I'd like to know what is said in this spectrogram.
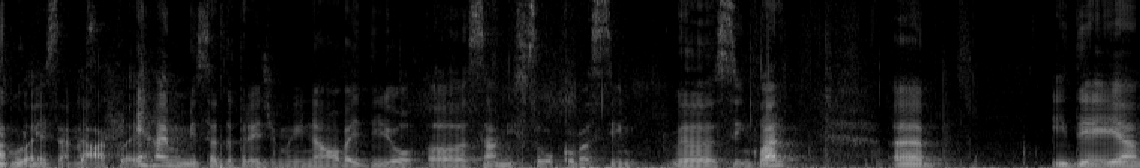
sigurni za nas. Tako je. E, hajmo mi sad da pređemo i na ovaj dio uh, samih sokova sin, uh, Sinclair. Uh, ideja,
